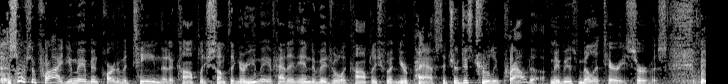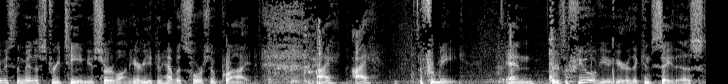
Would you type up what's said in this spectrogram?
A source of pride. You may have been part of a team that accomplished something, or you may have had an individual accomplishment in your past that you're just truly proud of. Maybe it's military service. Maybe it's the ministry team you serve on here. You can have a source of pride. I, I, for me, and there's a few of you here that can say this,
